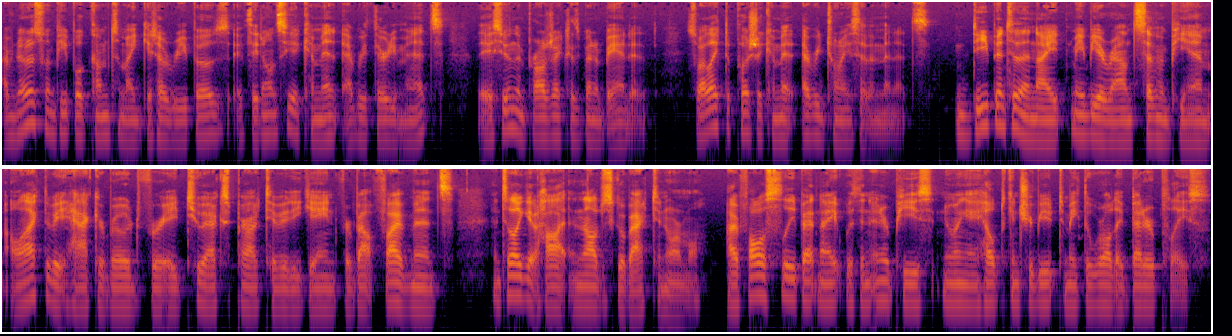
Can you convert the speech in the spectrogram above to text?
I've noticed when people come to my GitHub repos, if they don't see a commit every 30 minutes, they assume the project has been abandoned. So I like to push a commit every 27 minutes. Deep into the night, maybe around 7 p.m., I'll activate hacker mode for a 2x productivity gain for about 5 minutes until I get hot and then I'll just go back to normal. I fall asleep at night with an inner peace knowing I helped contribute to make the world a better place.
